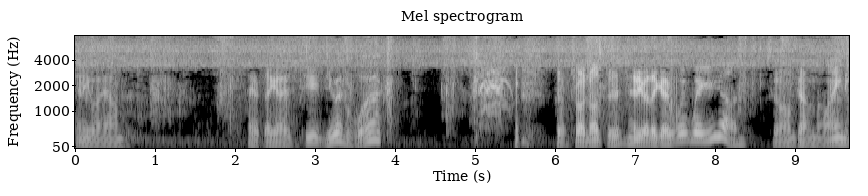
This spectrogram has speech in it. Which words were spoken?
Anyway, um, they, they go, do you, do you ever work? so I try not to. Anyway, they go, where, are you going? I said, oh, I'm going to Mullaney.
